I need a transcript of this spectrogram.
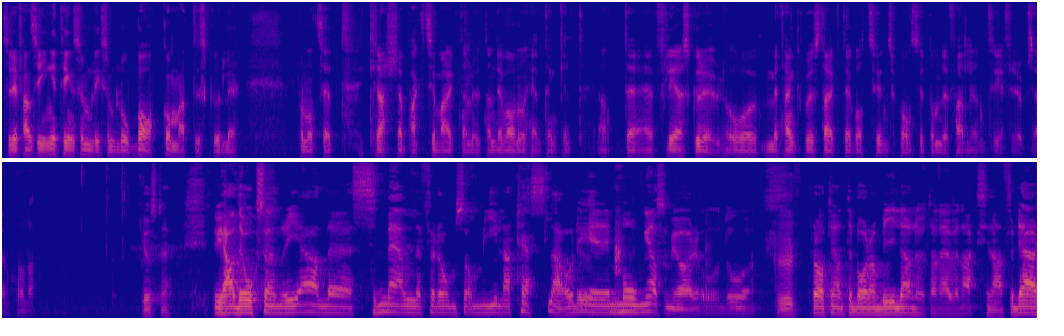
Så det fanns ju ingenting som liksom låg bakom att det skulle på något sätt krascha på aktiemarknaden utan det var nog helt enkelt att eh, flera skulle ur och med tanke på hur starkt det har gått så är det inte så konstigt om det faller en 3-4 procent någon dag. Just det. Vi hade också en rejäl eh, smäll för de som gillar Tesla och det är många som gör. Och då mm. pratar jag inte bara om bilarna utan även aktierna. För där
